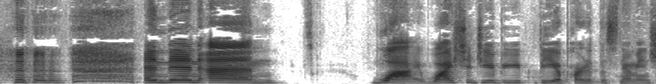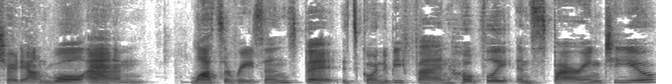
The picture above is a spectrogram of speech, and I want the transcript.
and then, um, why? Why should you be, be a part of the Snowman Showdown? Well, um, lots of reasons, but it's going to be fun, hopefully inspiring to you.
